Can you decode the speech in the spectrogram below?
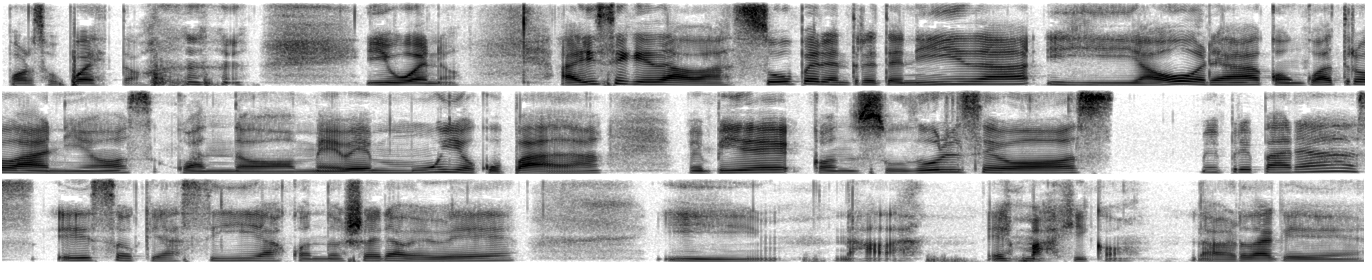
por supuesto. y bueno, ahí se quedaba súper entretenida y ahora, con cuatro años, cuando me ve muy ocupada, me pide con su dulce voz, ¿me preparás eso que hacías cuando yo era bebé? Y nada, es mágico, la verdad que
